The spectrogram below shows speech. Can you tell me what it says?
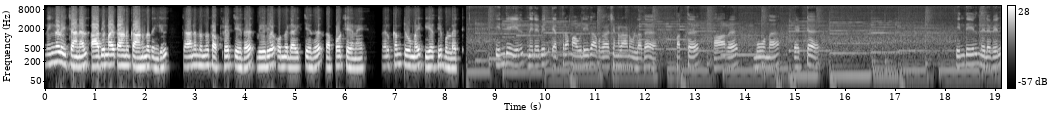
നിങ്ങൾ ഈ ചാനൽ ആദ്യമായിട്ടാണ് കാണുന്നതെങ്കിൽ ചാനൽ ഒന്ന് സബ്സ്ക്രൈബ് ചെയ്ത് വീഡിയോ ഒന്ന് ലൈക്ക് ചെയ്ത് സപ്പോർട്ട് ചെയ്യണേ. Welcome to my P S C bullet ഇന്ത്യയിൽ നിലവിൽ എത്ര മൗലിക അവകാശങ്ങളാണ് ഉള്ളത് പത്ത് ആറ് മൂന്ന് എട്ട്. ഇന്ത്യയിൽ നിലവിൽ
